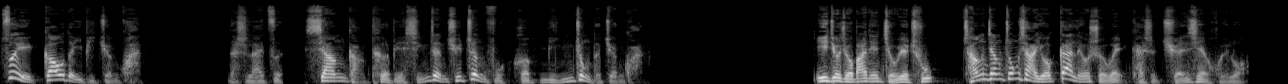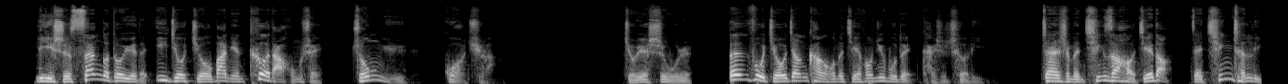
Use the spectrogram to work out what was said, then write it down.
最高的一笔捐款。那是来自。香港特别行政区政府和民众的捐款。一九九八年九月初，长江中下游干流水位开始全线回落，历时三个多月的一九九八年特大洪水终于过去了。九月十五日，奔赴九江抗洪的解放军部队开始撤离，战士们清扫好街道，在清晨里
